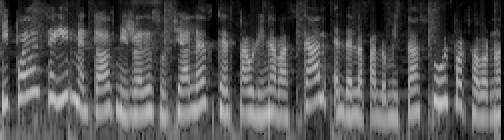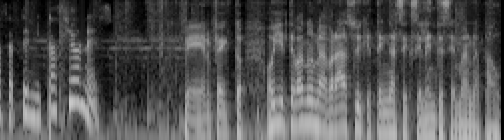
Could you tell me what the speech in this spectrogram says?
Y pueden seguirme en todas mis redes sociales, que es Paulina Bascal, el de la palomita azul. Por favor, no acepte imitaciones. Perfecto. Oye, te mando un abrazo y que tengas excelente semana, Pau.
